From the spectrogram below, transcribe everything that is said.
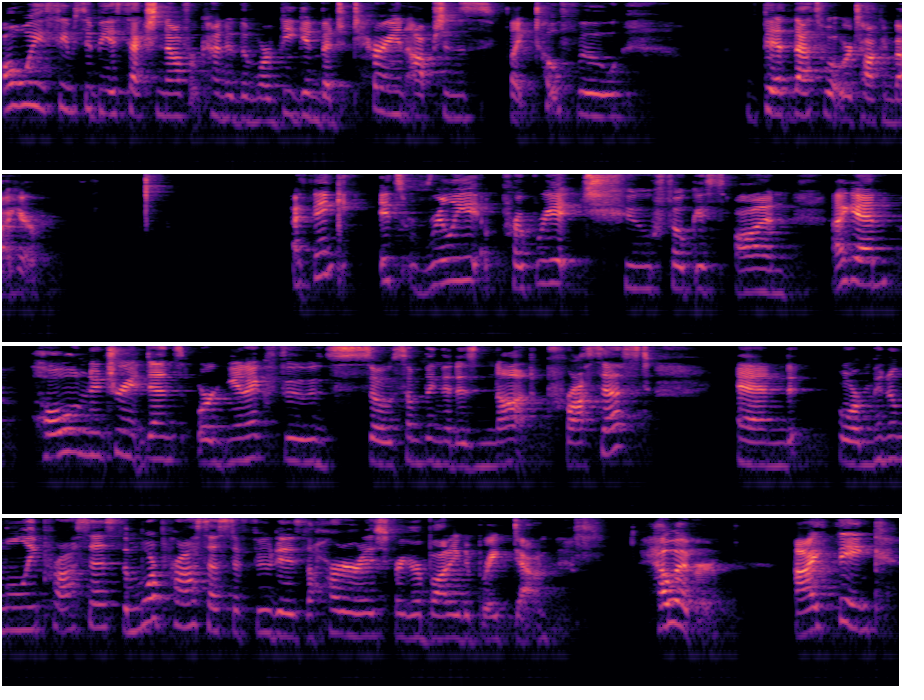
always seems to be a section now for kind of the more vegan vegetarian options like tofu. That, that's what we're talking about here. I think it's really appropriate to focus on, again, whole nutrient dense organic foods. So something that is not processed and or minimally processed. The more processed a food is, the harder it is for your body to break down. However, I think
